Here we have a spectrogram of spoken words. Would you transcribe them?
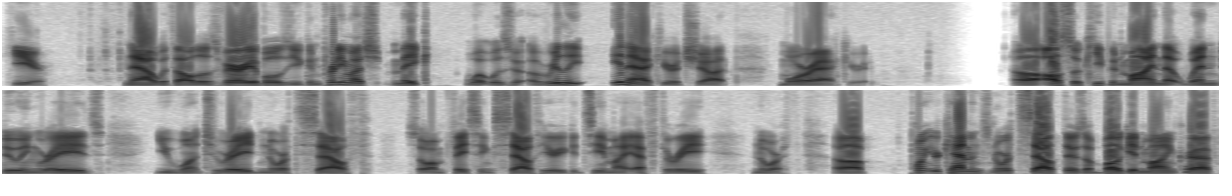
here. Now, with all those variables, you can pretty much make what was a really inaccurate shot more accurate. Uh, also, keep in mind that when doing raids, you want to raid north-south. So I'm facing south here. You can see my F3 north. Uh, point your cannons north-south. There's a bug in Minecraft,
